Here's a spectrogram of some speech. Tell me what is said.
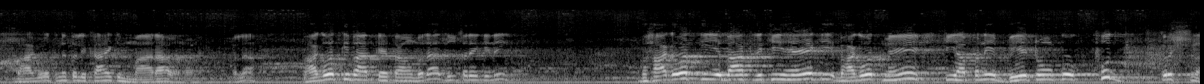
भागवत ने तो लिखा है कि मारा उन्होंने। बोला, भागवत की बात कहता हूँ, बोला, दूसरे की नहीं। भागवत की ये बात लिखी है कि भागवत में कि अपने बेटों को खुद कृष्ण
